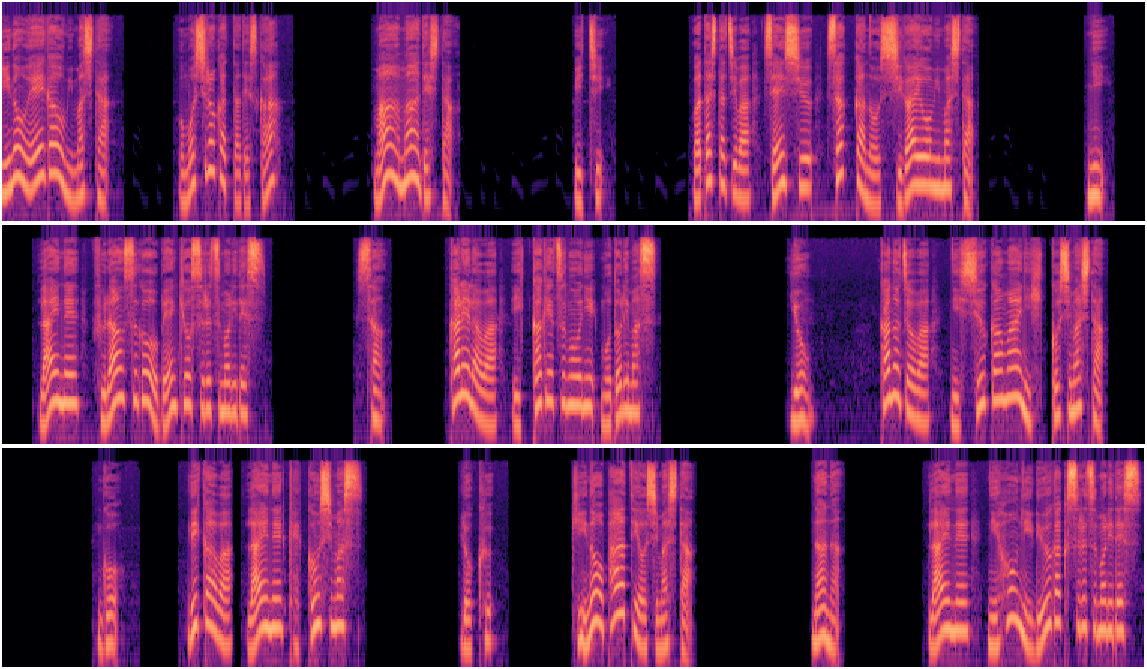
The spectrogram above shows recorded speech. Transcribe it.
昨日映画を見ました。面白かったですか？まあまあでした。1私たちは先週サッカーの試合を見ました。2来年フランス語を勉強するつもりです。3彼らは1ヶ月後に戻ります。4彼女は2週間前に引っ越しました。5理科は来年結婚します。6昨日パーティーをしました。7来年日本に留学するつもりです。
